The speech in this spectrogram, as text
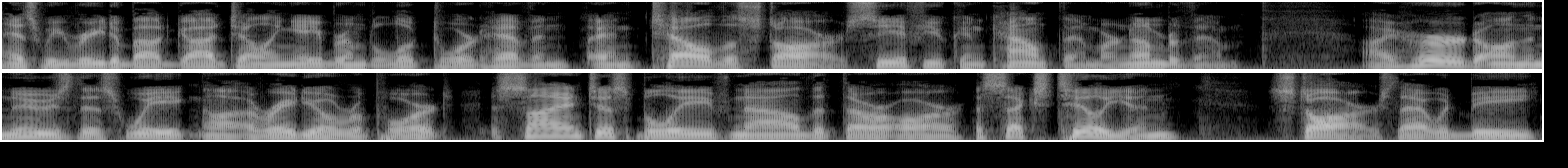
as we read about God telling Abram to look toward heaven and tell the stars, see if you can count them or number them. I heard on the news this week, uh, a radio report, scientists believe now that there are a sextillion stars. That would be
